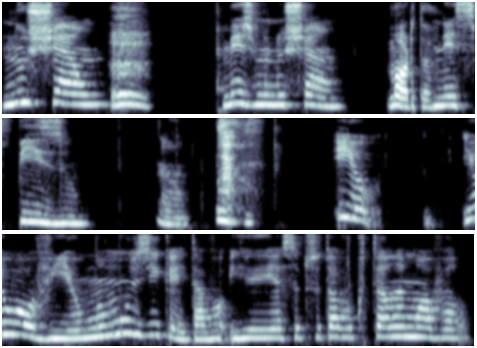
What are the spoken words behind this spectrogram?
no chão, mesmo no chão. Morta. nesse piso. Não. E eu, eu ouvia uma música e, tava, e essa pessoa estava com o telemóvel.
